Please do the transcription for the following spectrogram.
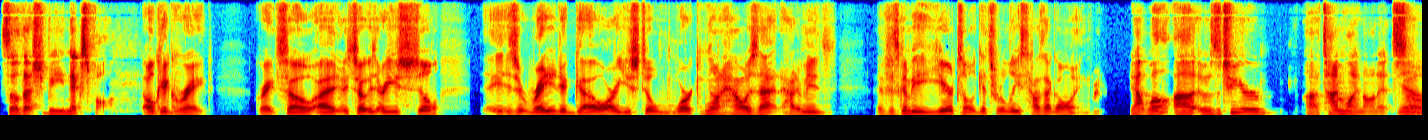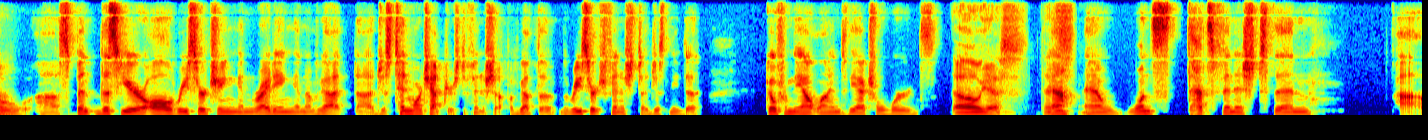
So that should be next fall. Okay, great. Great. So, uh, so are you still? Is it ready to go? Are you still working on? How is that? How do I mean, if it's going to be a year till it gets released, how's that going? Yeah. Well, uh, it was a two-year uh, timeline on it. So, yeah. uh, spent this year all researching and writing, and I've got uh, just ten more chapters to finish up. I've got the the research finished. I just need to go from the outline to the actual words. Oh yes. That's... Yeah. And once that's finished, then uh,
